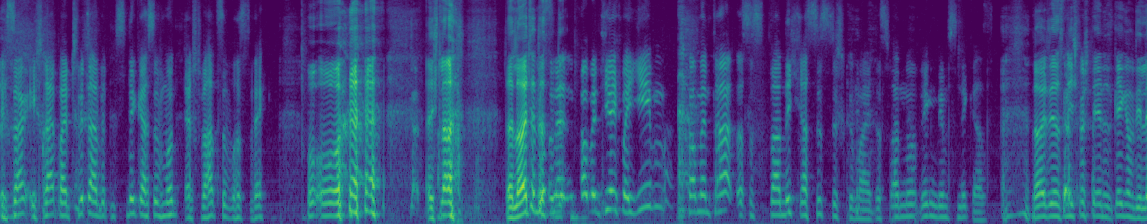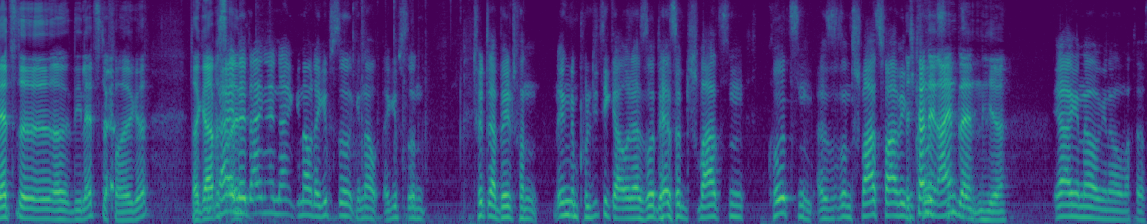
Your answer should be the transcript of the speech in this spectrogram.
ich sag, ich schreibe bei Twitter mit einem Snickers im Mund, der Schwarze muss weg. oh oh. ich glaube, da Leute das. Und dann kommentiere ich bei jedem Kommentar, das ist, war nicht rassistisch gemeint, das war nur wegen dem Snickers. Leute, die das nicht verstehen, es ging um die letzte, äh, die letzte Folge. Da gab es Nein, ein, nein, nein, nein, genau, da gibt's so, genau, da gibt's so ein Twitter-Bild von irgendeinem Politiker oder so, der so einen schwarzen, kurzen, also so einen schwarzfarbigen. Ich kann den kurzen- einblenden hier. Ja, genau, genau, mach das.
